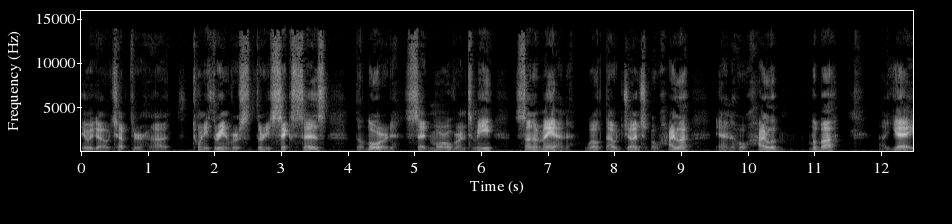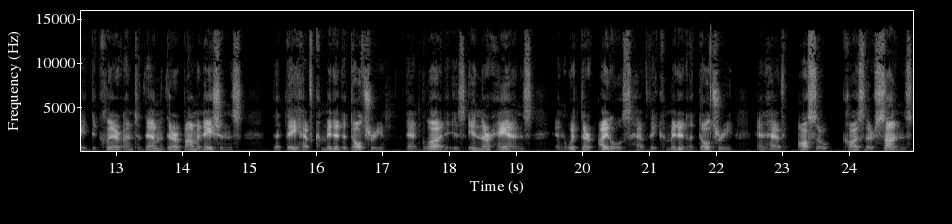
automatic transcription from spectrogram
here we go. Chapter uh, 23 and verse 36 says, The Lord said moreover unto me, Son of man, wilt thou judge Aholah? and Aholibah, uh, yea, declare unto them their abominations, that they have committed adultery, and blood is in their hands, and with their idols have they committed adultery, and have also caused their sons,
